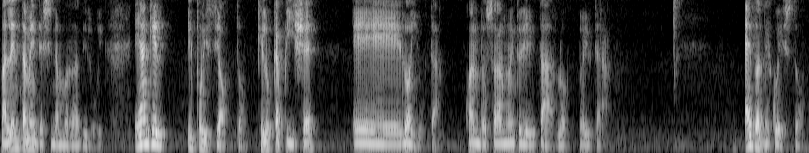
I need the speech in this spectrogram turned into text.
ma lentamente si innamorerà di lui. E anche il, il poliziotto, che lo capisce e lo aiuta. Quando sarà il momento di aiutarlo, lo aiuterà. Edward è questo.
